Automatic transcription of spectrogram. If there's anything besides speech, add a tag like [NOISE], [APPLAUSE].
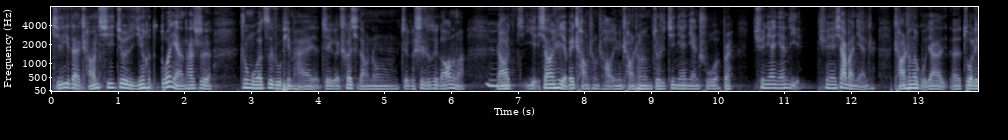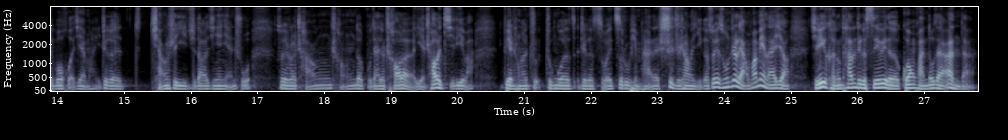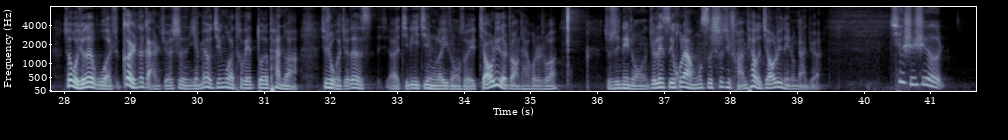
吉利在长期就是已经很多年，它是。中国自主品牌这个车企当中，这个市值最高的嘛，然后也相当于是也被长城超了，因为长城就是今年年初不是去年年底，去年下半年，长城的股价呃做了一波火箭嘛，这个强势一直到今年年初，所以说长城的股价就超了，也超了吉利吧，变成了中中国这个所谓自主品牌的市值上的一个，所以从这两方面来讲，吉利可能它的这个 C 位的光环都在暗淡，所以我觉得我个人的感觉是也没有经过特别多的判断，就是我觉得。呃，吉利进入了一种所谓焦虑的状态，或者说，就是那种就类似于互联网公司失去传票的焦虑那种感觉。确实是有，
